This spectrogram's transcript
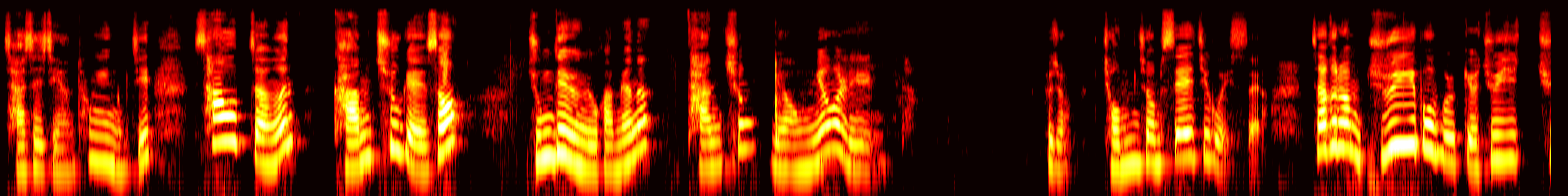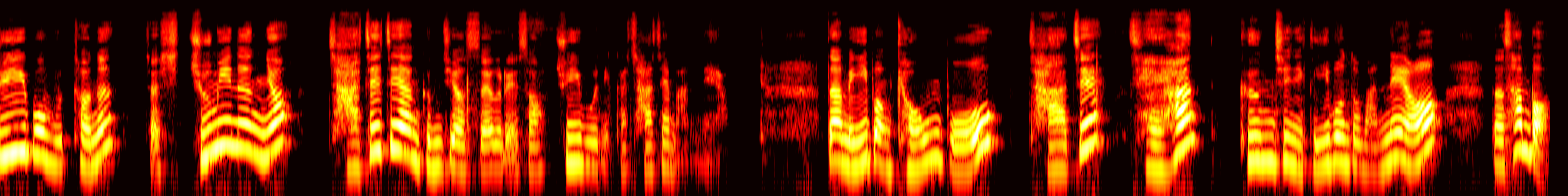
자제 제한 통행 금지. 사업장은 감축에서 중대 경고 가면은 단축 명령을 내립니다. 그죠? 점점 세지고 있어요. 자, 그럼 주의보 볼게요. 주의, 주의보부터는, 자, 주민은요, 자제 제한 금지였어요. 그래서 주의보니까 자제 맞네요. 그 다음에 2번 경보, 자제 제한 금지니까 2번도 맞네요. 그 다음 3번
